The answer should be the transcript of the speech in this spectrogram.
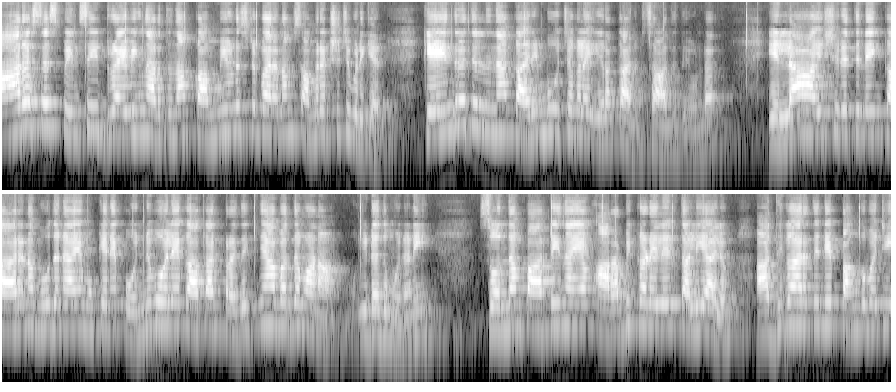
ആർ എസ് എസ് പിൻസീറ്റ് ഡ്രൈവിംഗ് നടത്തുന്ന കമ്മ്യൂണിസ്റ്റ് ഭരണം സംരക്ഷിച്ചു പിടിക്കാൻ കേന്ദ്രത്തിൽ നിന്ന് കരിമ്പൂച്ചകളെ ഇറക്കാനും സാധ്യതയുണ്ട്. എല്ലാ ഐശ്വര്യത്തിന്റെയും കാരണഭൂതനായ മുഖ്യനെ പൊന്നുപോലെ കാക്കാൻ പ്രതിജ്ഞാബദ്ധമാണ് ഇടതുമുന്നണി. സ്വന്തം പാർട്ടി നയം അറബിക്കടലിൽ തള്ളിയാലും അധികാരത്തിന്റെ പങ്കുപറ്റി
